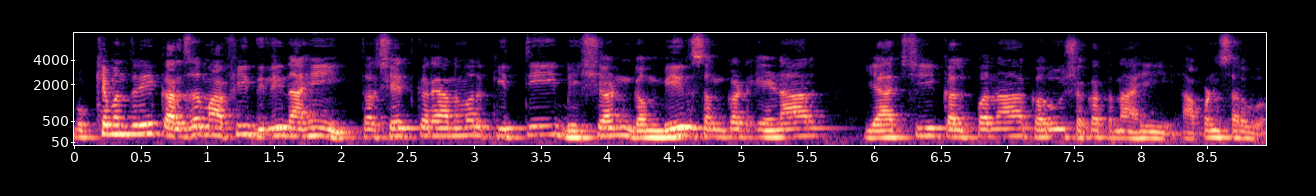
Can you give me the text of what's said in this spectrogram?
मुख्यमंत्री कर्जमाफी दिली नाही तर शेतकऱ्यांवर किती भीषण गंभीर संकट येणार याची कल्पना करू शकत नाही आपण सर्व.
